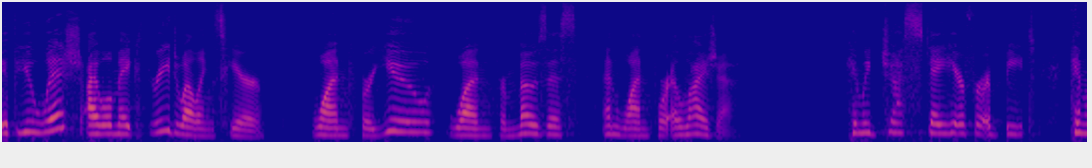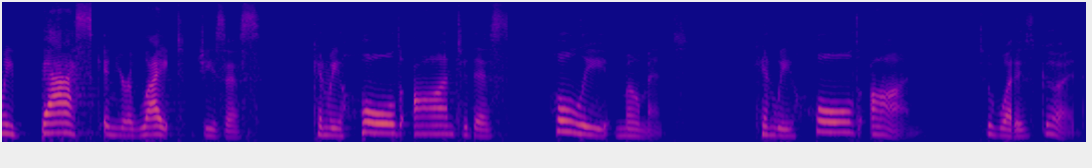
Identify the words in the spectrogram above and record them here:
If you wish, I will make three dwellings here one for you, one for Moses, and one for Elijah. Can we just stay here for a beat? Can we bask in your light, Jesus? Can we hold on to this holy moment? Can we hold on to what is good?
